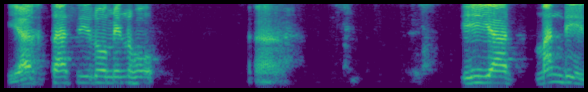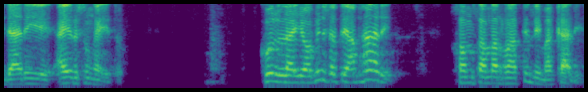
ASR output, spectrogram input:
Yaktasilu minhu uh, ia mandi dari air sungai itu. Kulla yawmin setiap hari khamsa marratin lima kali.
